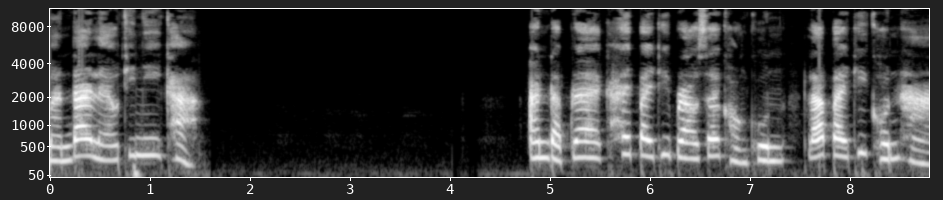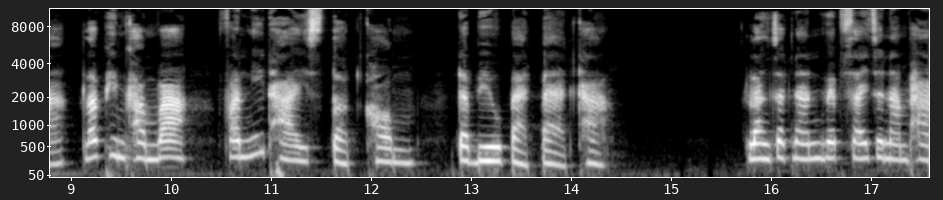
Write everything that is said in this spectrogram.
มันได้แล้วที่นี่ค่ะ อันดับแรกให้ไปที่เบราว์เซอร์ของคุณ และไปที่ค้นหา และพิมพ์คำว่า funnyties.com w88 ค่ะ หลังจากนั้นเว็บไซต์จะนำพา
